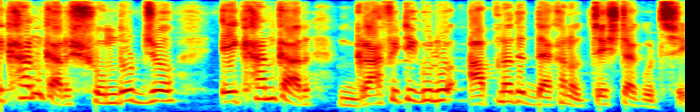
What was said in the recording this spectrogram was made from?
এখানকার সৌন্দর্য, এখানকার গ্রাফিটিগুলো আপনাদের দেখানোর চেষ্টা করছি।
